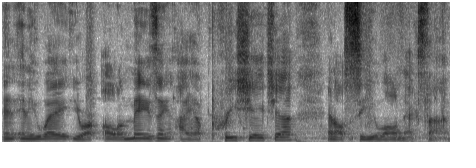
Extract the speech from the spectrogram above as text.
in any way. You are all amazing. I appreciate you, and I'll see you all next time.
